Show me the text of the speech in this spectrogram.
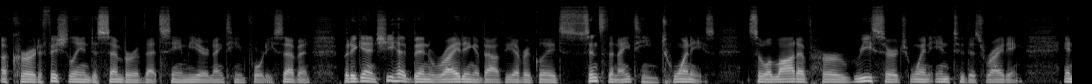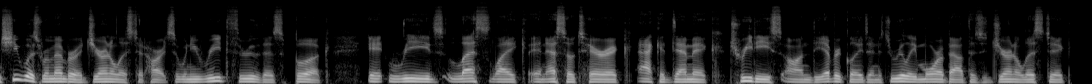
occurred officially in December of that same year, 1947. But again, she had been writing about the Everglades since the 1920s, so a lot of her research went into this writing. And she was remember, a journalist at heart. So when you read through this book, it reads less like an esoteric academic treatise on the Everglades, and it's really more about this journalistic,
